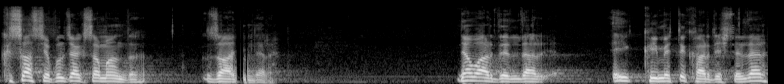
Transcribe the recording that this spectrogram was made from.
kısas yapılacak zamandı zalimlere. Ne var dediler ey kıymetli kardeşler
